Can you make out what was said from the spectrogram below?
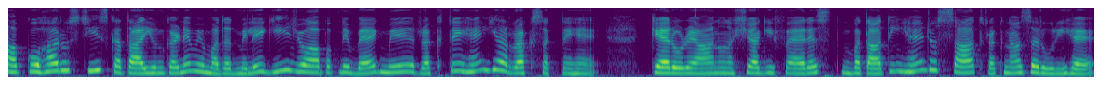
آپ کو ہر اس چیز کا تعین کرنے میں مدد ملے گی جو آپ اپنے بیگ میں رکھتے ہیں یا رکھ سکتے ہیں۔ کیرو ریان ان اشیاء کی فہرست بتاتی ہیں جو ساتھ رکھنا ضروری ہے۔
